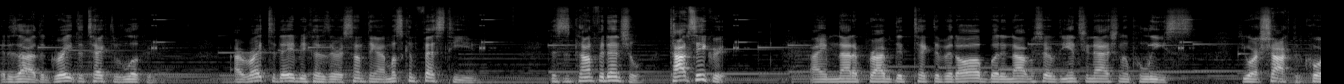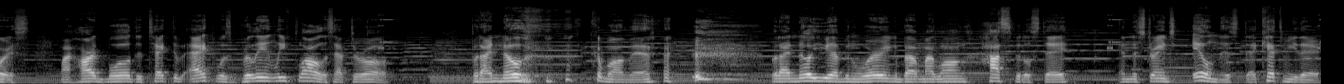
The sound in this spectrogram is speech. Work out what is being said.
It is I, the great detective Looker. I write today because there is something I must confess to you. This is confidential, top secret. I am not a private detective at all, but an officer of the International Police. You are shocked, of course. My hard-boiled detective act was brilliantly flawless after all. But I know, come on, man. but I know you have been worrying about my long hospital stay and the strange illness that kept me there.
